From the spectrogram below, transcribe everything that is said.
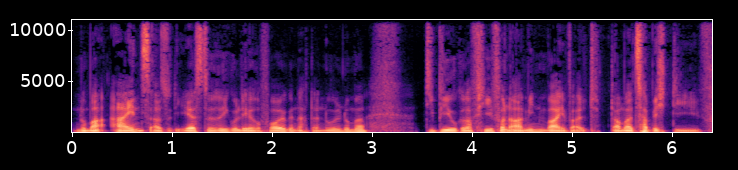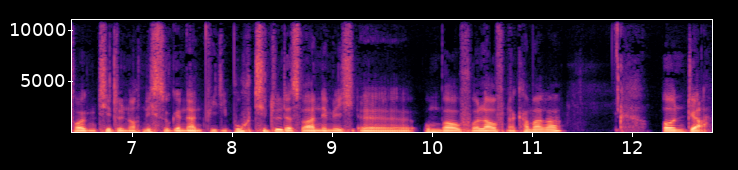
Nummer eins, also die erste reguläre Folge nach der Nullnummer, die Biografie von Armin Maywald. Damals habe ich die Folgentitel noch nicht so genannt wie die Buchtitel, das war nämlich äh, Umbau vor laufender Kamera und ja,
